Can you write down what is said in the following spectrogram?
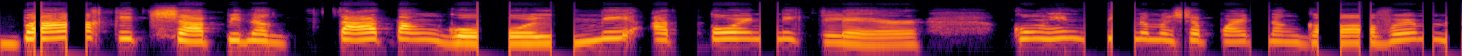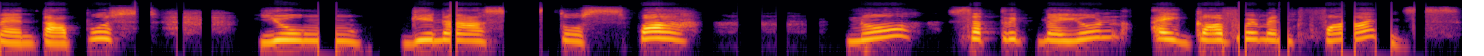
bakit siya pinagtatanggol ni Attorney Claire kung hindi naman siya part ng government tapos yung ginastos pa no sa trip na yun ay government funds.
